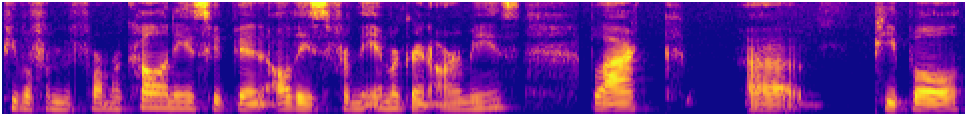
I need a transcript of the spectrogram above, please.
people from the former colonies who'd been all these from the immigrant armies, black uh, people.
